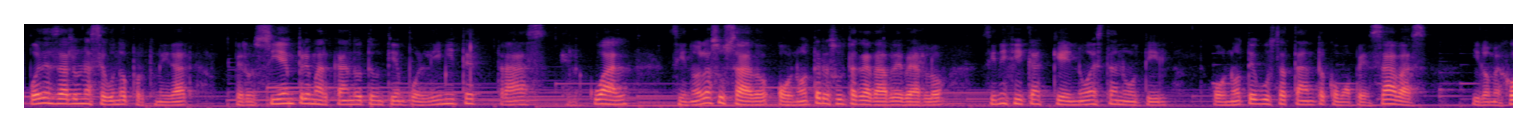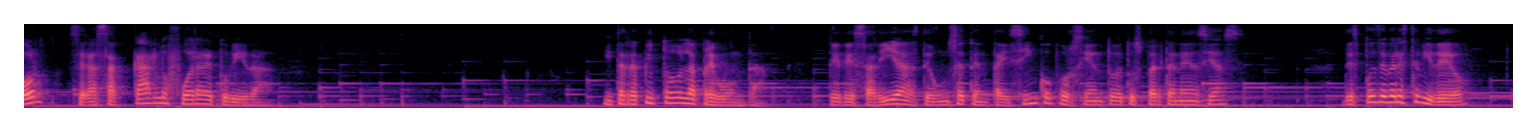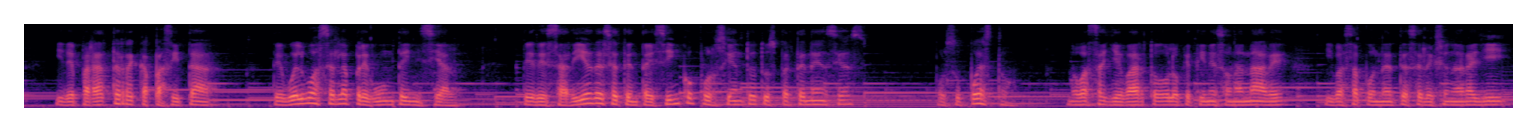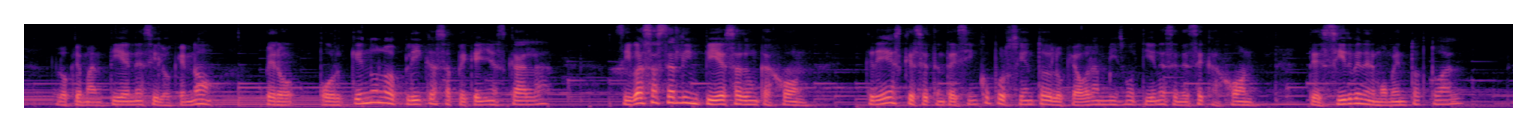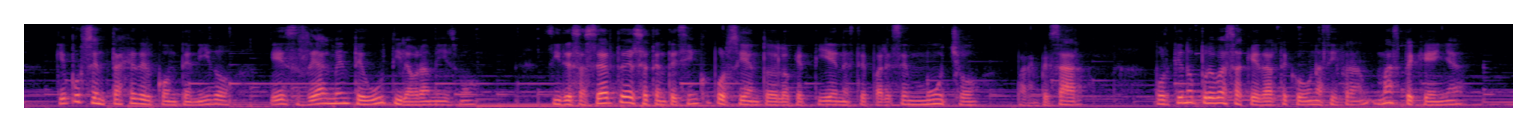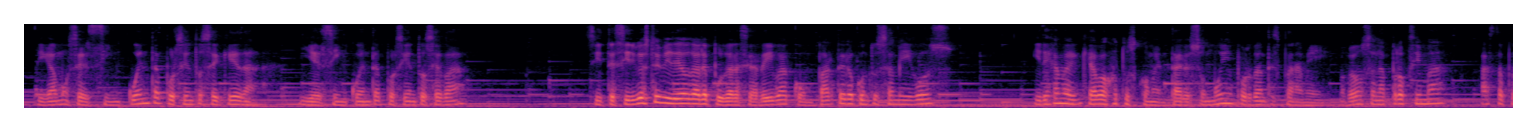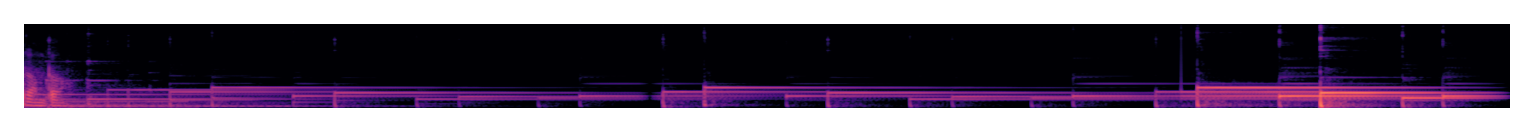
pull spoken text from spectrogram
Puedes darle una segunda oportunidad, pero siempre marcándote un tiempo límite tras el cual, si no lo has usado o no te resulta agradable verlo, significa que no es tan útil o no te gusta tanto como pensabas y lo mejor será sacarlo fuera de tu vida. Y te repito la pregunta, ¿te desharías de un 75% de tus pertenencias? Después de ver este video, y de pararte a recapacitar, te vuelvo a hacer la pregunta inicial. ¿Te desharías del 75% de tus pertenencias? Por supuesto, no vas a llevar todo lo que tienes a una nave y vas a ponerte a seleccionar allí lo que mantienes y lo que no. Pero, ¿por qué no lo aplicas a pequeña escala? Si vas a hacer limpieza de un cajón, ¿crees que el 75% de lo que ahora mismo tienes en ese cajón te sirve en el momento actual? ¿Qué porcentaje del contenido es realmente útil ahora mismo? Si deshacerte del 75% de lo que tienes te parece mucho, para empezar, ¿por qué no pruebas a quedarte con una cifra más pequeña? Digamos el 50% se queda y el 50% se va. Si te sirvió este video, dale pulgar hacia arriba, compártelo con tus amigos y déjame aquí abajo tus comentarios, son muy importantes para mí. Nos vemos en la próxima. Hasta pronto.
